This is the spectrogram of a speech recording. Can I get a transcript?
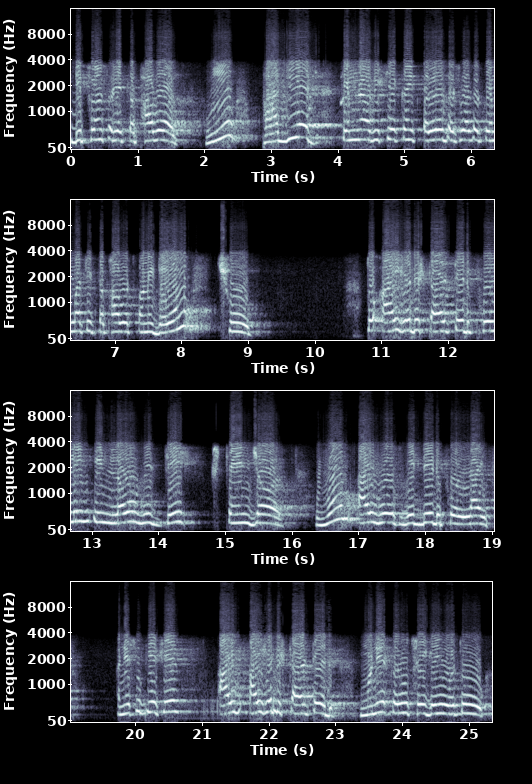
ડિફરન્સ એટલે તફાવત. હું ભાગ્ય જ તેમના વિશે કંઈક અલગ અથવા તો તેમાંથી તફાવત અનુભવું છું. તો I had started falling in love with this stranger whom I was wedded for life અને શું કહે છે? આઈ આઈ હેડ સ્ટાર્ટેડ મને શરૂ થઈ ગયું હતું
